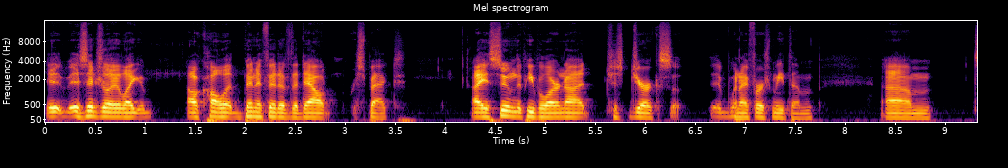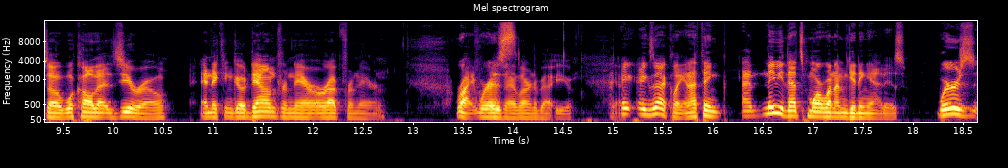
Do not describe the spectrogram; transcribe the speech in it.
it, essentially like I'll call it benefit of the doubt respect. I assume that people are not just jerks uh, when I first meet them. Um, so we'll call that zero, and it can go down from there or up from there Right. as Whereas I learn about you. E- Exactly, and I think uh, maybe that's more what I'm getting at is where's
